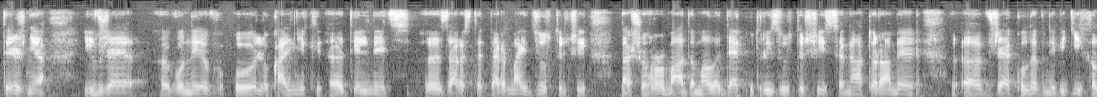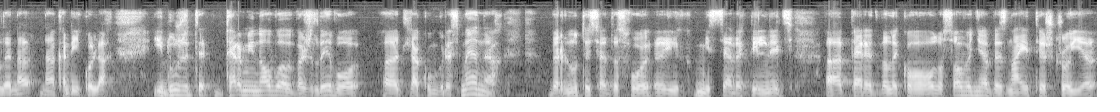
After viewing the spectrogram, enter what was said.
тижня, і вже е, вони в е, дільниць е, зараз тепер мають зустрічі. Наша громада мала декотрі зустрічі з сенаторами е, вже коли вони від'їхали на, на канікулах. І дуже те- терміново важливо е, для конгресменів вернутися до своїх місцевих дільниць е, перед великого голосування. Ви знаєте, що є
